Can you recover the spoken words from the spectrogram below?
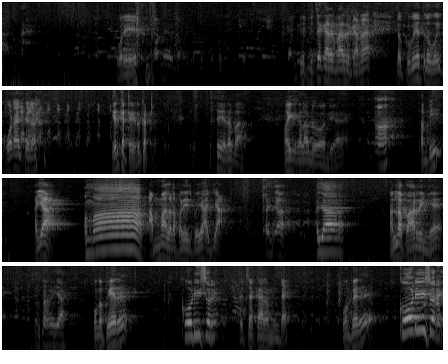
ஒரே பிச்சைக்காரன் மாதிரி இருக்கானா? இந்த குவையத்தில் போய் கோடாலி தெல இருக்கட்டும் இருக்கட்டும். என்னப்பா மைக்கு கலாண்டு போந்தியா ஆ, தம்பி ஐயா. அம்மா. அம்மா இல்லடா பரிசு பையா ஐயா. ஐயா ஐயா. நல்லா பாடுறீங்க. ஐயா உங்க பேரு? கோடீஸ்வரி. பிச்சைக்கார முண்டை. உன் பேரு? கோடீஸ்வரி.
